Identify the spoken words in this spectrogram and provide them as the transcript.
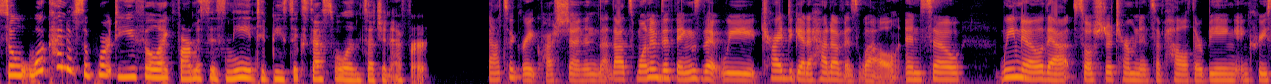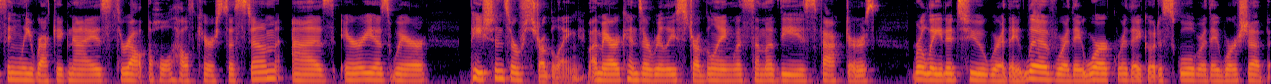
so, what kind of support do you feel like pharmacists need to be successful in such an effort? That's a great question. And that's one of the things that we tried to get ahead of as well. And so, we know that social determinants of health are being increasingly recognized throughout the whole healthcare system as areas where patients are struggling. Americans are really struggling with some of these factors related to where they live, where they work, where they go to school, where they worship,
